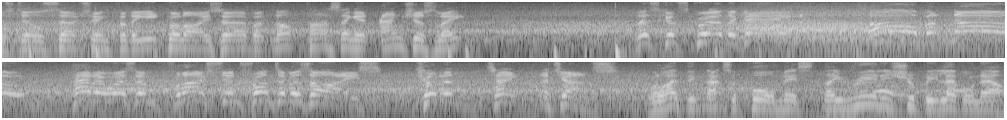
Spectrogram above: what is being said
Well, still searching for the equaliser, but not passing it anxiously. This could square the game. Oh, but no! Heroism flashed in front of his eyes. Couldn't take the chance. Well, I think that's a poor miss. They really should be level now.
